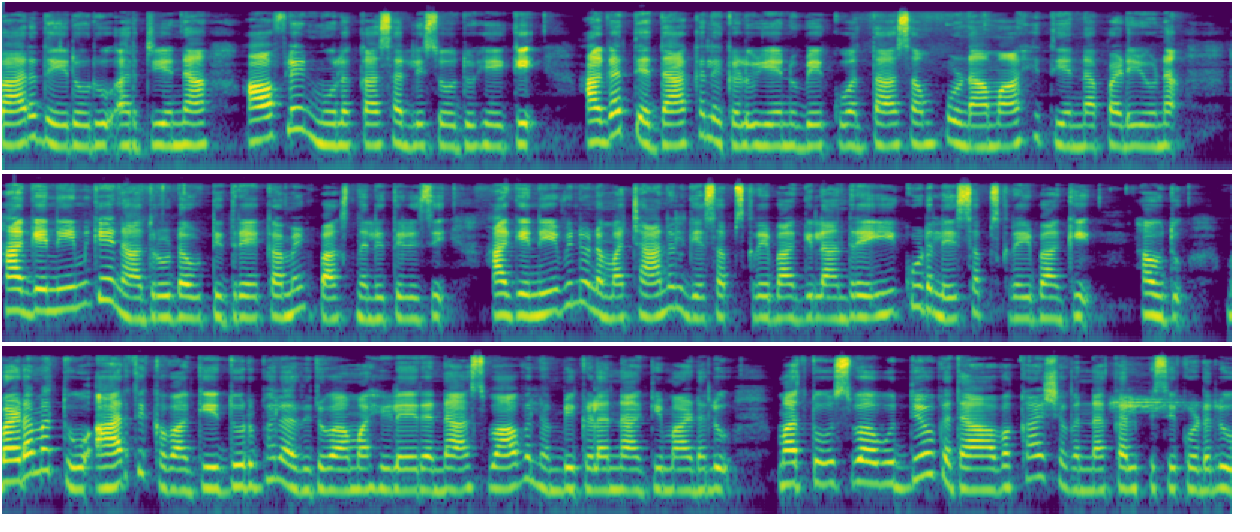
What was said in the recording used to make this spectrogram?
ಬಾರದೇ ಇರೋರು ಅರ್ಜಿಯನ್ನು ಆಫ್ಲೈನ್ ಮೂಲಕ ಸಲ್ಲಿಸೋದು ಹೇಗೆ? ಅಗತ್ಯ ದಾಖಲೆಗಳು ಏನು ಬೇಕು ಅಂತ ಸಂಪೂರ್ಣ ಮಾಹಿತಿಯನ್ನು ಪಡೆಯೋಣ. ಹಾಗೆ ನಿಮಗೇನಾದರೂ ಡೌಟ್ ಇದ್ದರೆ ಕಮೆಂಟ್ ಬಾಕ್ಸ್ನಲ್ಲಿ ತಿಳಿಸಿ. ಹಾಗೆ ನೀವಿನ್ನೂ ನಮ್ಮ ಚಾನಲ್ಗೆ ಸಬ್ಸ್ಕ್ರೈಬ್ ಆಗಿಲ್ಲ ಅಂದರೆ ಈ ಕೂಡಲೇ ಸಬ್ಸ್ಕ್ರೈಬ್ ಆಗಿ. ಹೌದು. ಬಡ ಮತ್ತು ಆರ್ಥಿಕವಾಗಿ ದುರ್ಬಲರಿರುವ ಮಹಿಳೆಯರನ್ನು ಸ್ವಾವಲಂಬಿಗಳನ್ನಾಗಿ ಮಾಡಲು ಮತ್ತು ಸ್ವ ಉದ್ಯೋಗದ ಅವಕಾಶವನ್ನು ಕಲ್ಪಿಸಿಕೊಡಲು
